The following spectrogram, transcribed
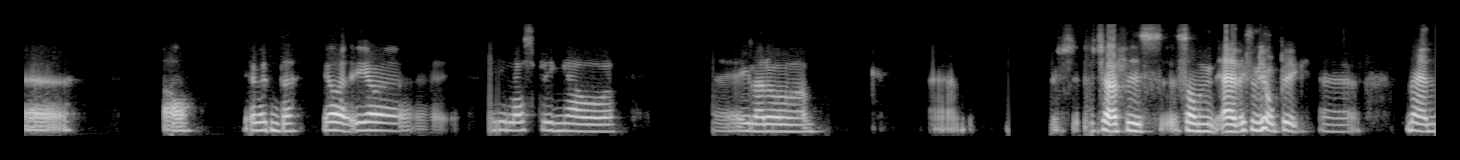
eh, ja, jag vet inte. Jag, jag, jag gillar att springa och eh, jag gillar att eh, köra fys som är liksom jobbig. Eh, men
